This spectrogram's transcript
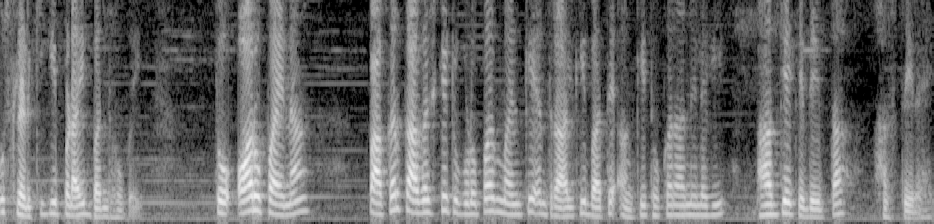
उस लड़की की पढ़ाई बंद हो गई। तो और उपाय ना? पाकर कागज़ के टुकड़ों पर मन के अंतराल की बातें अंकित होकर आने लगी। भाग्य के देवता हँसते रहे।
